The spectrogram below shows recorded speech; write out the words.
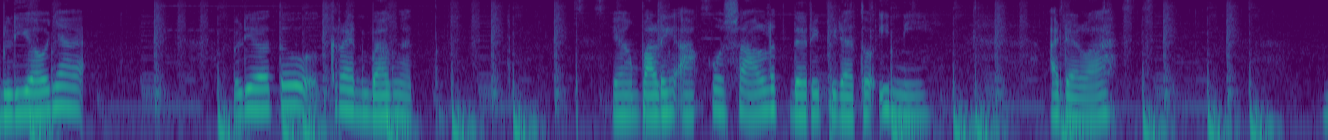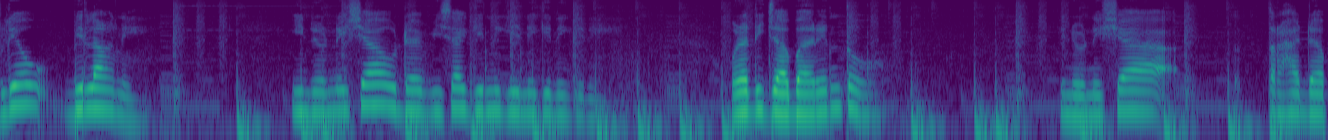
beliaunya beliau tuh keren banget. Yang paling aku salut dari pidato ini adalah beliau bilang nih Indonesia udah bisa gini gini gini gini. Udah dijabarin tuh. Indonesia terhadap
